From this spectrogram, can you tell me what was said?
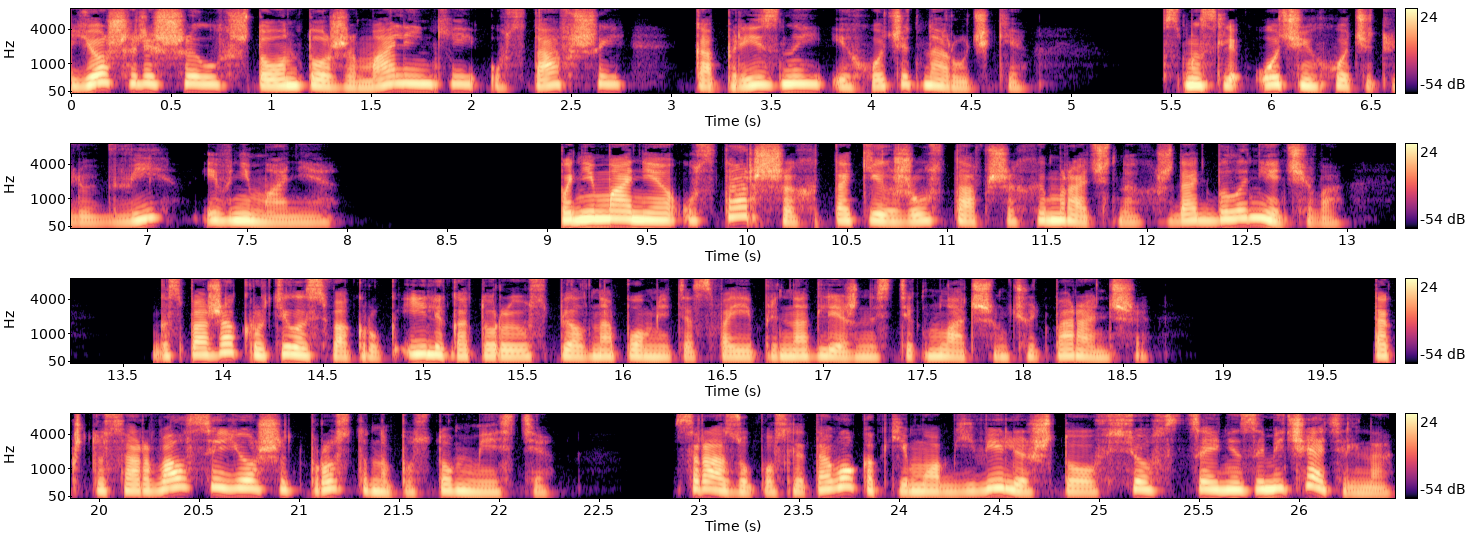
Ёж решил, что он тоже маленький, уставший, капризный и хочет на ручки. В смысле, очень хочет любви и внимания. Понимания у старших, таких же уставших и мрачных, ждать было нечего. Госпожа крутилась вокруг Или, который успел напомнить о своей принадлежности к младшим чуть пораньше. Так что сорвался Йошит просто на пустом месте. Сразу после того, как ему объявили, что все в сцене замечательно,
